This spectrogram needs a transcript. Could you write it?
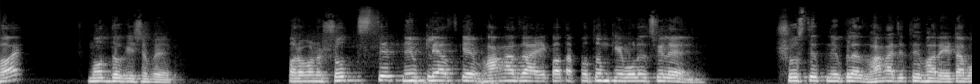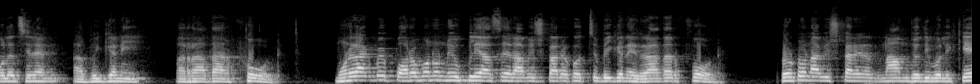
হয় মধ্যক হিসেবে। পরমাণু সুস্থিত নিউক্লিয়াসকে ভাঙা যায় কথা প্রথম কে বলেছিলেন? সুস্থিত নিউক্লিয়াস ভাঙা যেতে পারে, এটা বলেছিলেন বিজ্ঞানী রাদার ফোর্ড মনে রাখবে, পরমাণু নিউক্লিয়াসের আবিষ্কারক হচ্ছে বিজ্ঞানী রাদার ফোর্ড প্রোটন আবিষ্কারের নাম যদি বলি কে?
